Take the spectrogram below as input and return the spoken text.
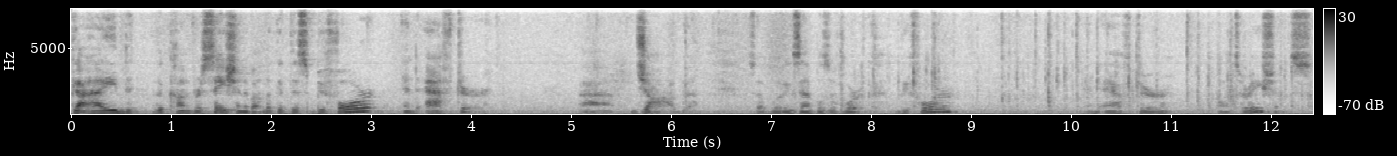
guide the conversation about look at this before and after uh, job. So I've upload examples of work before and after alterations.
